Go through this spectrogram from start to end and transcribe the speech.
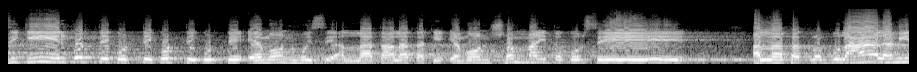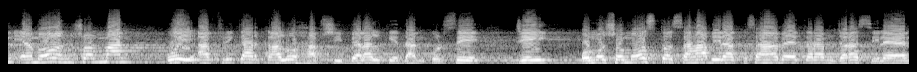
জিকির করতে করতে করতে করতে এমন হইছে। আল্লাহ তাআলা তাকে এমন সম্মানিত করছে। আল্লাহ ফাকরবুল আলামিন এমন সম্মান ওই আফ্রিকার কালো হাফসি বেলালকে দান করছে, যেই সমস্ত সাহাবিরা, সাহাবে কারাম যারা ছিলেন,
